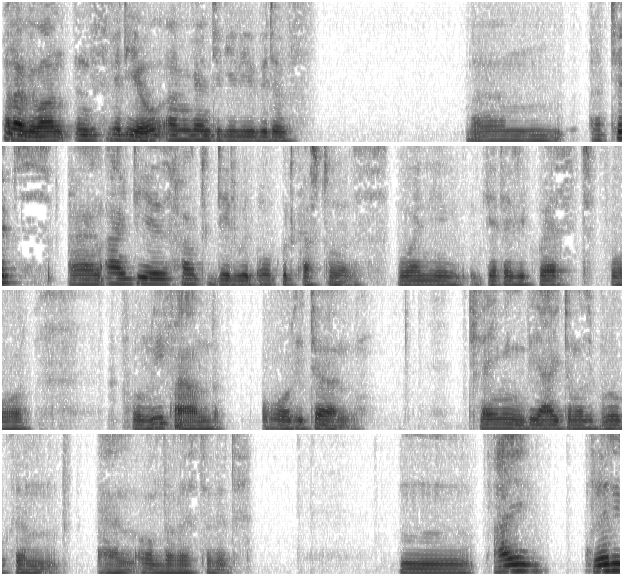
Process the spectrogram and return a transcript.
Hello everyone, in this video I'm going to give you a bit of um, uh, tips and ideas how to deal with awkward customers when you get a request for for refund or return claiming the item was broken and all the rest of it. Mm, I very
